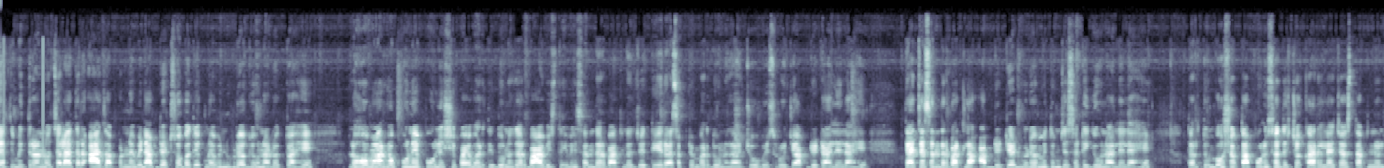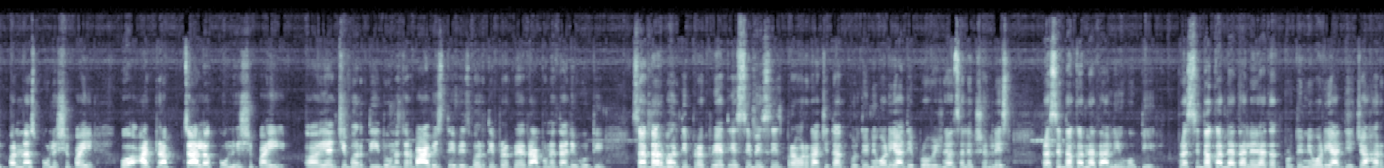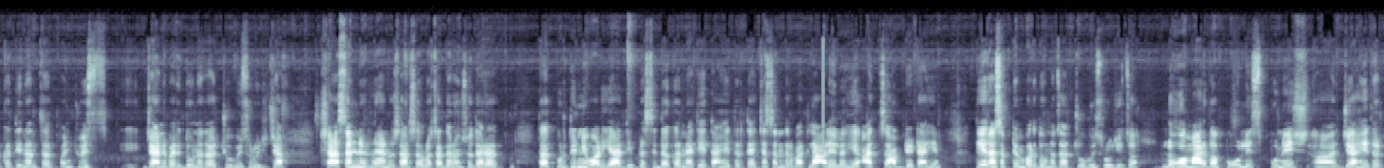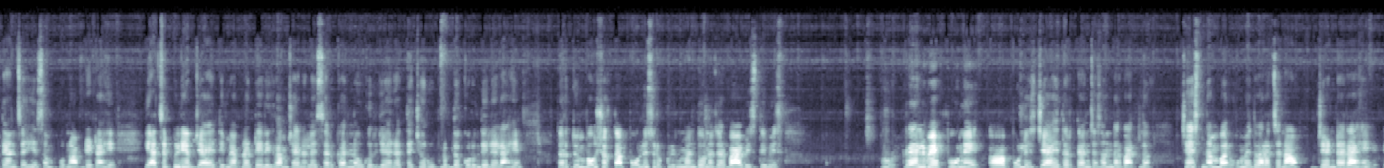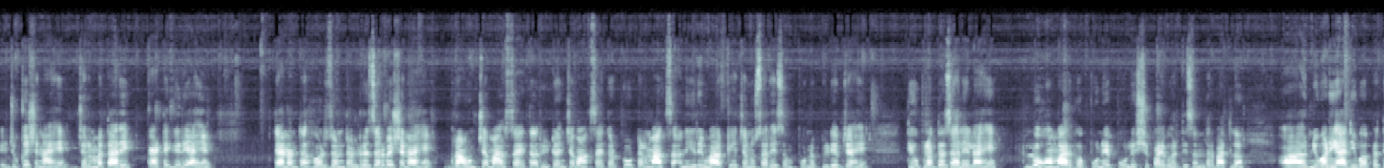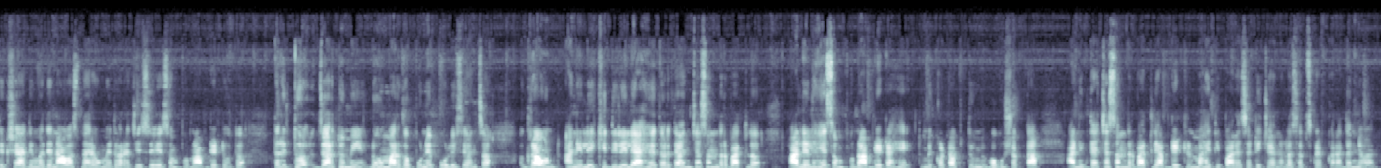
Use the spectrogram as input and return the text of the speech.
विद्यार्थी मित्रांनो चला तर आज आपण नवीन अपडेट सोबत एक नवीन व्हिडिओ घेऊन आलो तो आहे लोहमार्ग पुणे पोलीस शिपाई भरती दोन हजार बावीस तेवीस संदर्भातलं जे तेरा सप्टेंबर दोन हजार चोवीस रोजी अपडेट आलेलं आहे. त्याच्या संदर्भातला अपडेटेड व्हिडिओ मी तुमच्यासाठी घेऊन आलेले आहे. तर तुम्ही बघू शकता पोलीस अधीक्षक कार्यालयाच्या स्थापनेत पन्नास पोलीस शिपाई व अठरा चालक पोलीस शिपाई यांची भरती दोन हजार बावीस तेवीस भरती प्रक्रिया राबवण्यात आली होती. सदर भरती प्रक्रियेत एस सी बी सी प्रवर्गाची तात्पुरती निवड यादी प्रोव्हिजनल सिलेक्शन लिस्ट प्रसिद्ध करण्यात आली होती. प्रसिद्ध करण्यात आलेल्या तात्पुरती निवड यादीच्या हरकतीनंतर पंचवीस जानेवारी दोन हजार चोवीस रोजीच्या शासन निर्णयानुसार सर्वसाधारण सुधारा तात्पुरती निवड यादी प्रसिद्ध करण्यात येत आहे. तर त्याच्या संदर्भातला आलेलं हे आजचं अपडेट आहे. तेरा सप्टेंबर दोन हजार चोवीस रोजीचं लोहमार्ग पोलीस पुणे जे आहे तर त्यांचं हे संपूर्ण अपडेट आहे. याचं पी डी एफ जे आहे ते मी आपल्या टेलिग्राम चॅनल आहे सरकारी नोकरी जाहिरात त्याच्यावर उपलब्ध करून दिलेलं आहे. तर तुम्ही बघू शकता पोलीस रिक्रुटमेंट दोन हजार बावीस तेवीस रेल्वे पुणे पोलीस जे आहे तर त्यांच्या संदर्भातलं चेस नंबर उमेदवाराचं नाव जेंडर आहे एज्युकेशन आहे जन्मतारीख कॅटेगरी आहे. त्यानंतर हॉरिझॉन्टल रिझर्वेशन आहे. ग्राउंडचे मार्क्स आहेत तर रिटर्नचे मार्क्स आहेत. तर टोटल मार्क्स आणि रिमार्क याच्यानुसार हे संपूर्ण पी डी एफ जे आहे ते उपलब्ध झालेलं आहे. लोहमार्ग पुणे पोलीस शिपाई भरती संदर्भातलं निवड यादी व प्रतीक्षा यादीमध्ये नाव असणाऱ्या उमेदवाराची से संपूर्ण अपडेट होतं. तरी तो जर तुम्ही लोहमार्ग पुणे पोलीस यांचा ग्राउंड आणि लेखी दिलेले आहे तर त्यांच्या संदर्भातलं आलेलं हे संपूर्ण अपडेट आहे. तुम्ही कट ऑफ तुम्ही बघू शकता. आणि त्याच्या संदर्भातली अपडेटेड माहिती पाहण्यासाठी चॅनलला सबस्क्राईब करा. धन्यवाद.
